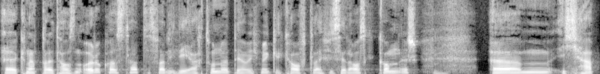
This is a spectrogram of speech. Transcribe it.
äh, knapp 3000 Euro kostet hat. Das war die D800, die habe ich mir gekauft, gleich wie sie rausgekommen ist. Mhm. Ähm, ich habe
